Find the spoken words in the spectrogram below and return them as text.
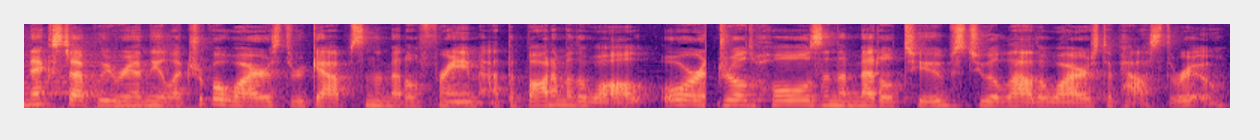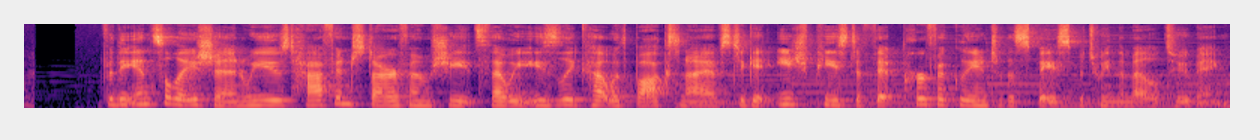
Next up, we ran the electrical wires through gaps in the metal frame at the bottom of the wall or drilled holes in the metal tubes to allow the wires to pass through. For the insulation, we used half inch styrofoam sheets that we easily cut with box knives to get each piece to fit perfectly into the space between the metal tubing.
